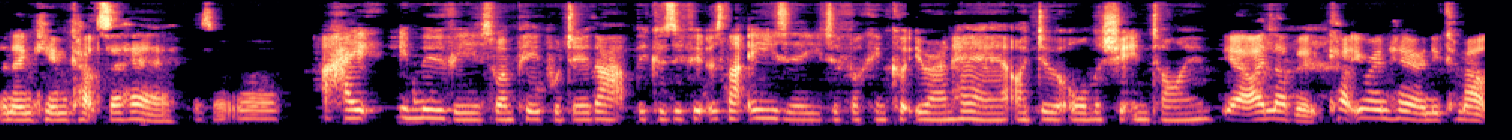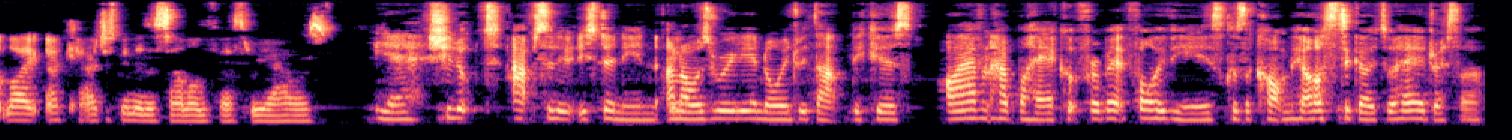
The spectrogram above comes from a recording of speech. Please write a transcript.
And then Kim cuts her hair. It's like, well, I hate in movies when people do that because if it was that easy to fucking cut your own hair, I'd do it all the shit in time. Yeah, I love it. Cut your own hair and you come out like, okay, I've just been in the salon for three hours. Yeah, she looked absolutely stunning, and I was really annoyed with that because I haven't had my hair cut for about five years because I can't be asked to go to a hairdresser.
